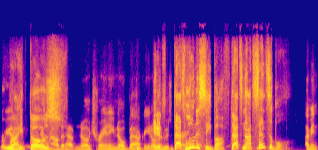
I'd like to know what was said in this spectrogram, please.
Right. Those- that have no training, no background. You don't And know it's who's that's lunacy, buff. That's not sensible. I mean,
